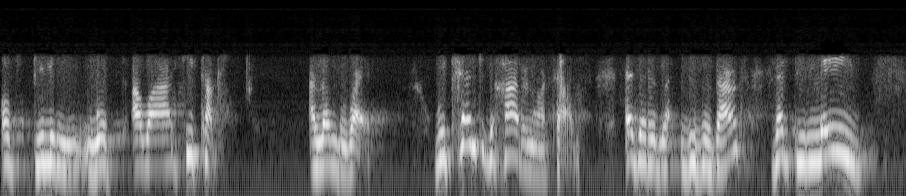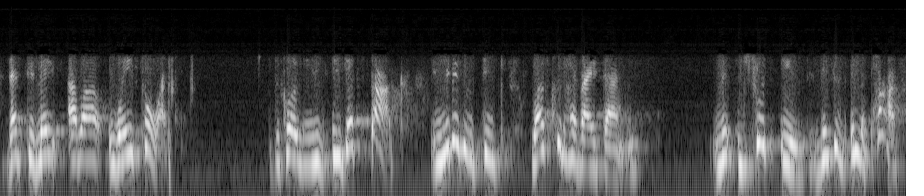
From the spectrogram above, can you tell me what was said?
of dealing with our hiccups along the way. We tend to be hard on ourselves. As a result, that delays that delays our way forward. Because you, you get stuck. Immediately you think, what could have I done? the, the truth is this is in the past.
